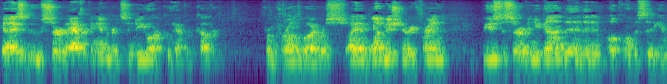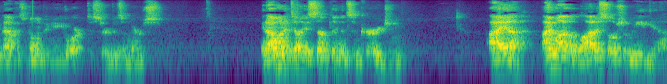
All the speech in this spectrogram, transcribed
guys who serve African immigrants in New York who have recovered from coronavirus. I have one missionary friend who used to serve in Uganda and then in Oklahoma City and now has gone to New York to serve as a nurse. And I want to tell you something that's encouraging. I, uh, I'm on a lot of social media,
